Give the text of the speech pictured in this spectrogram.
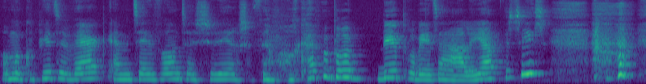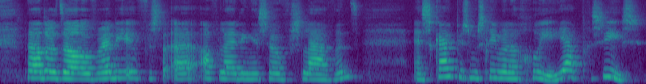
op mijn computer werk en mijn telefoon te studeren zoveel mogelijk uit mijn buurt probeer te halen. Ja, precies. Daar hadden we het al over. Hè? Die afleiding is zo verslavend. En Skype is misschien wel een goede. Ja, precies.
